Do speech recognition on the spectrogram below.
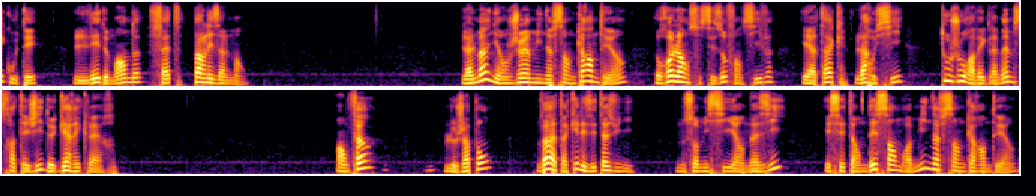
écouter les demandes faites par les Allemands. L'Allemagne, en juin 1941, relance ses offensives et attaque la Russie, toujours avec la même stratégie de guerre éclair. Enfin, le Japon va attaquer les États-Unis. Nous sommes ici en Asie et c'est en décembre 1941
